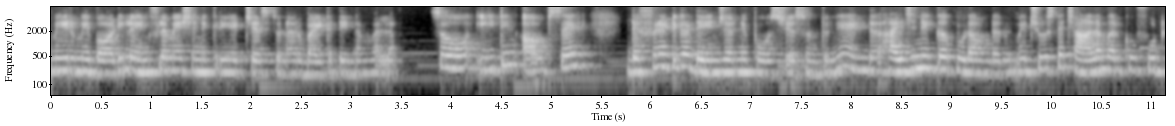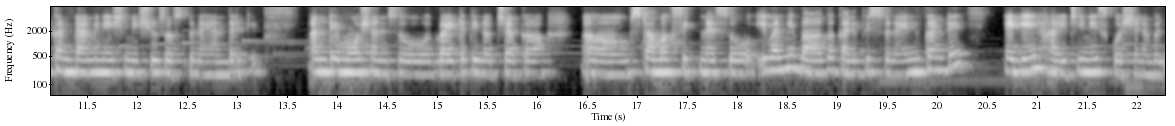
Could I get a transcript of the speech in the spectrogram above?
మీరు మీ బాడీలో ఇన్‌ఫ్లమేషన్‌ని క్రియేట్ చేస్తున్నారు బయట తినడం వల్ల. సో, ఈటింగ్ అవుట్సైడ్ డెఫినెట్గా డేంజర్‌ని పోజ్ చేసుంటుంది. అండ్ హైజీనిక్‌గా కూడా ఉండదు. మీరు చూస్తే చాలా వరకు ఫుడ్ కంటామినేషన్ ఇష్యూస్ వస్తున్నాయి అందరికీ అంటే మోషన్స్ బయట తినొచ్చాక స్టమక్ సిక్నెస్ ఇవన్నీ బాగా కనిపిస్తున్నాయి. ఎందుకంటే again hygiene is questionable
